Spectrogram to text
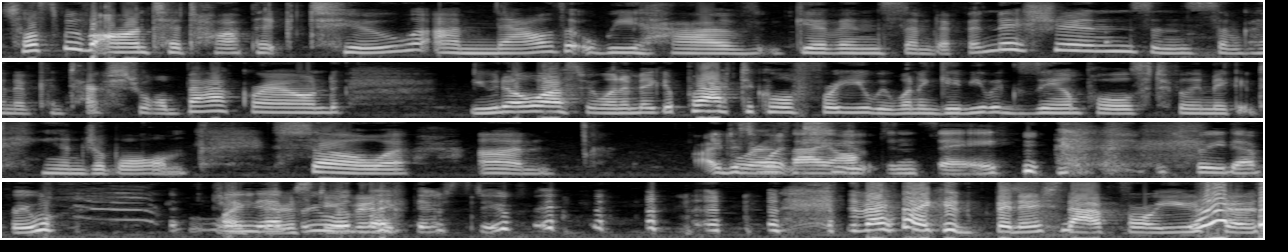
So let's move on to topic two. Um, now that we have given some definitions and some kind of contextual background, you know us, we want to make it practical for you. We want to give you examples to really make it tangible. So, um, I just or want as I to often say, treat everyone Like treat everyone stupid. like they're stupid. the fact that I could finish that for you shows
